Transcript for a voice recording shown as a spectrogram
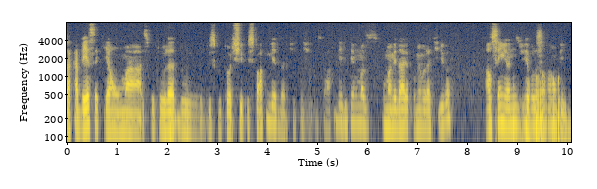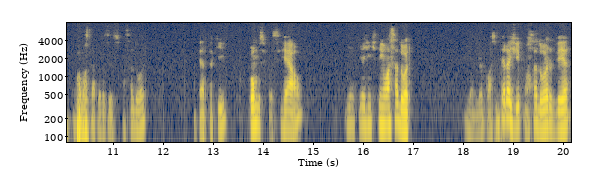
a cabeça, que é uma escultura do, do escultor Chico Stockinger, do artista Chico Stockinger. Ele tem umas, uma medalha comemorativa aos 100 anos de Revolução Farroupilha. Eu vou mostrar para vocês o passador. Aperto aqui, como se fosse real. E aqui a gente tem o laçador. E aí eu posso interagir com o laçador, ver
